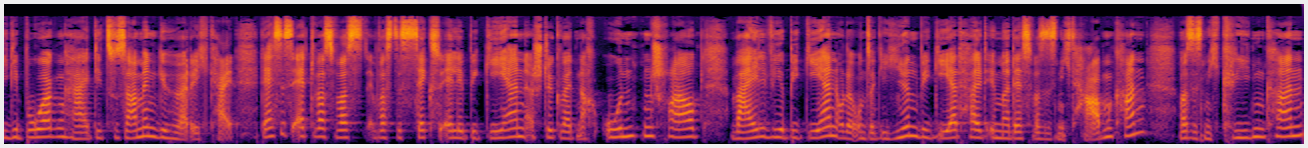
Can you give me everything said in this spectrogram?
die Geborgenheit, die Zusammengehörigkeit, das ist etwas, was, was das sexuelle Begehren ein Stück weit nach unten schraubt, weil wir begehren oder unser Gehirn begehrt halt immer das, was es nicht haben kann, was es nicht kriegen kann.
